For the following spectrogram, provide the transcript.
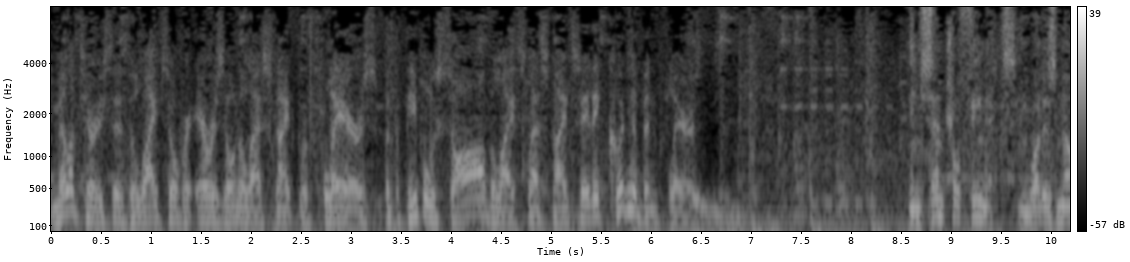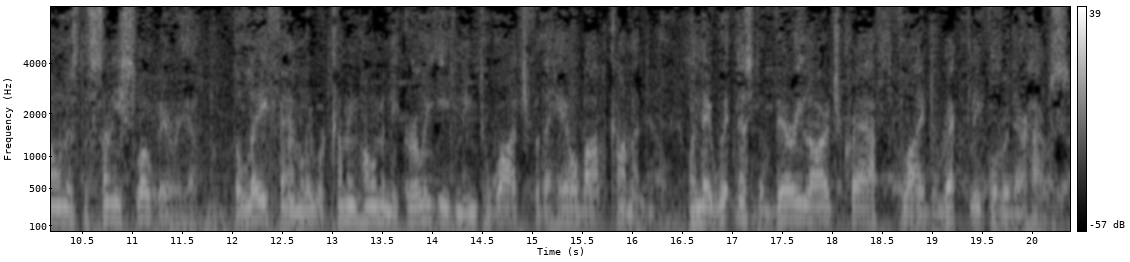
Military says the lights over Arizona last night were flares, but the people who saw the lights last night say they couldn't have been flares. In central Phoenix, in what is known as the Sunnyslope area, the Ley family were coming home in the early evening to watch for the Hale-Bopp comet when they witnessed a very large craft fly directly over their house.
